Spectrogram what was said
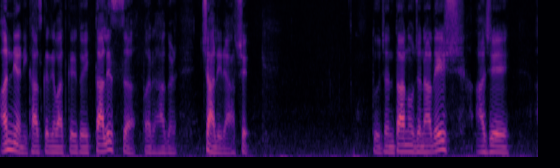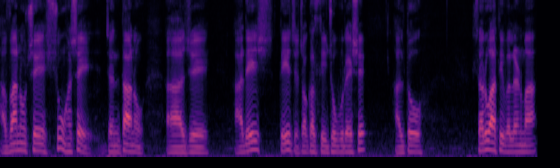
અન્યની, ખાસ કરીને વાત કરીએ તો એકતાલીસ પર આગળ ચાલી રહ્યા છે. તો જનતાનો જનાદેશ આજે આવવાનો છે. શું હશે જનતાનો જે આદેશ તે જ ચોક્કસથી જોવું રહેશે. હાલ તો શરૂઆતી વલણમાં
